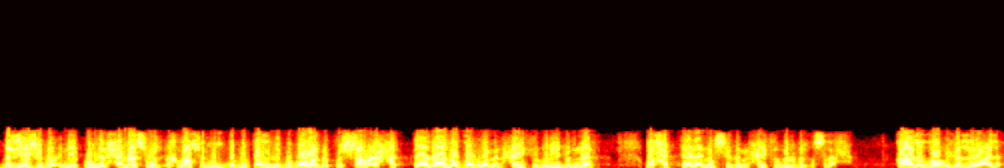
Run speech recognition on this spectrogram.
بل يجب أن يكون الحماس والإخلاص منضبطين بضوابط الشرع حتى لا نضر من حيث نريد النفع وحتى لا نفسد من حيث نريد الإصلاح. قال الله جل وعلا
